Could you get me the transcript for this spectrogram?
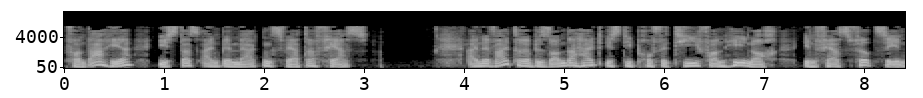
Von daher ist das ein bemerkenswerter Vers. Eine weitere Besonderheit ist die Prophetie von Henoch in Vers 14,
